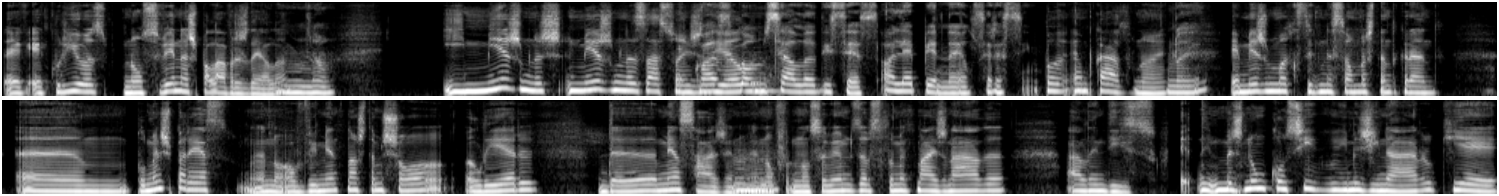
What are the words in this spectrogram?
É, é curioso, porque não se vê nas palavras dela. Não e mesmo nas, mesmo nas ações é quase dele. como se ela dissesse: Olha, é pena ele ser assim. É um bocado, não é? Não é? é mesmo uma resignação bastante grande. Um, pelo menos parece. Obviamente, nós estamos só a ler da mensagem, uhum. não, é? Não, não sabemos absolutamente mais nada além disso. Mas não consigo imaginar o que é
